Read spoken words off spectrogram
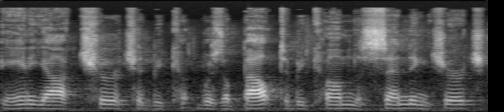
Antioch church had become, was about to become the sending church.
